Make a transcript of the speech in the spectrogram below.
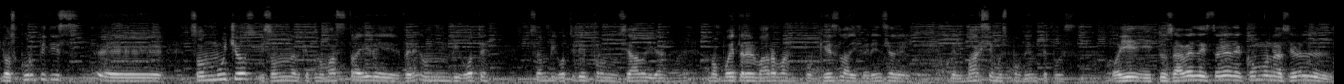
Los curpitis eh, son muchos y son el que nomás trae de, un bigote sea un bigotito ahí pronunciado y ya. No puede tener barba porque es la diferencia del, del máximo exponente, pues. Oye, ¿y tú sabes la historia de cómo nació el-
